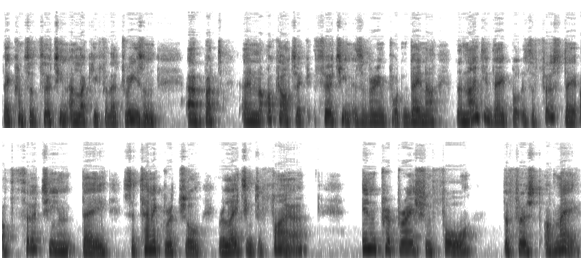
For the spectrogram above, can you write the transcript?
they consider 13 unlucky for that reason. Uh, but in occultic, 13 is a very important day. Now, the 19th April is the first day of 13 day satanic ritual relating to fire in preparation for the 1st of May.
